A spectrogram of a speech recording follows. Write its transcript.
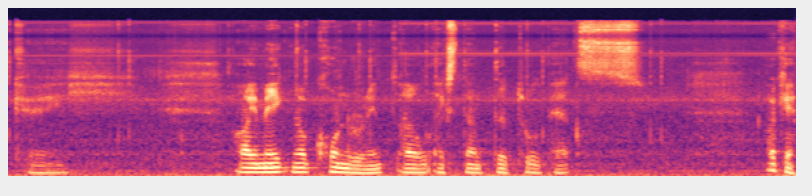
Okay. I make no corner in it. I'll extend the toolpaths. Okay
